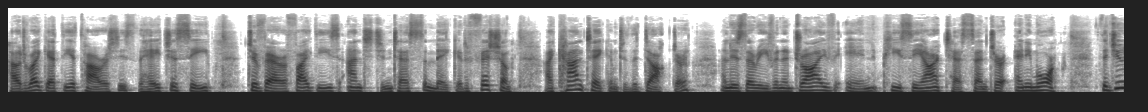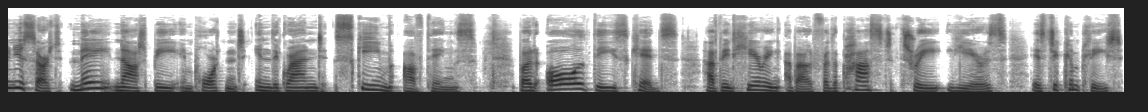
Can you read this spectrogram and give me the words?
How do I get the authorities, the HSE, to verify these antigen tests and make it official? I can't take him to the doctor. And is there even a drive in PCR test centre anymore? The junior cert may not be important in the grand scheme of things, but all these kids have been hearing about for the past three years is to complete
